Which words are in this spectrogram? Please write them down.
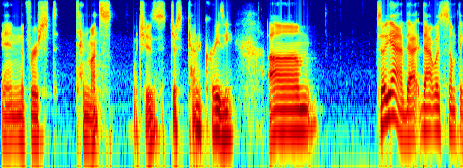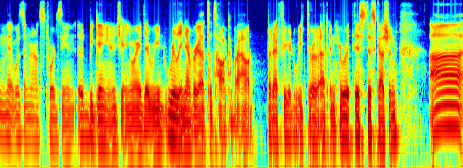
in the first 10 months, which is just kind of crazy. Um, so yeah, that that was something that was announced towards the end, uh, beginning of January that we really never got to talk about, but I figured we'd throw that in here with this discussion. Uh,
